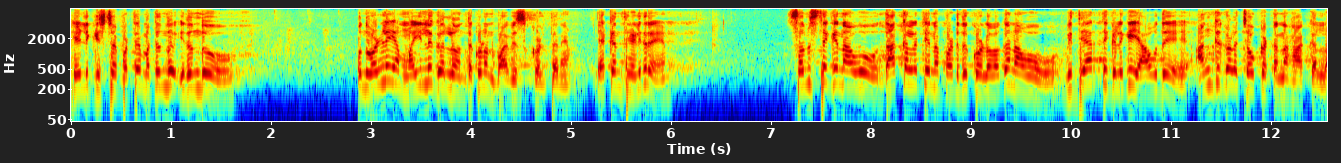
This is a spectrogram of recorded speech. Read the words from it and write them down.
ಹೇಳಲಿಕ್ಕೆ ಇಷ್ಟಪಡ್ತೇನೆ. ಮತ್ತೊಂದು, ಇದೊಂದು, ಒಂದು ಒಳ್ಳೆಯ ಮೈಲುಗಲ್ಲು ಅಂತ ಕೂಡ ನಾನು ಭಾವಿಸ್ಕೊಳ್ತೇನೆ. ಯಾಕಂತ ಹೇಳಿದರೆ ಸಂಸ್ಥೆಗೆ ನಾವು ದಾಖಲಾತಿಯನ್ನು ಪಡೆದುಕೊಳ್ಳುವಾಗ ನಾವು ವಿದ್ಯಾರ್ಥಿಗಳಿಗೆ ಯಾವುದೇ ಅಂಕಗಳ ಚೌಕಟ್ಟನ್ನು ಹಾಕಲ್ಲ.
